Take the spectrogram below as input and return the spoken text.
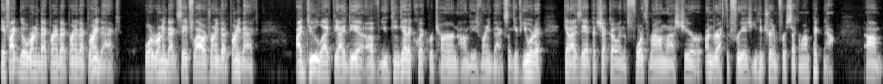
if I go running back, running back, running back, running back, or running back Zay Flowers, running back, running back, I do like the idea of you can get a quick return on these running backs. Like if you were to get Isaiah Pacheco in the fourth round last year or undrafted free agent, you can trade him for a second round pick now. Um,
